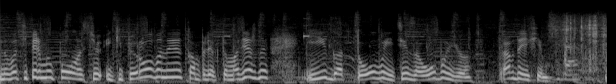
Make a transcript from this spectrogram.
Ну вот теперь мы полностью экипированы, комплектом одежды и готовы идти за обувью. Правда, Ефим? Да.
